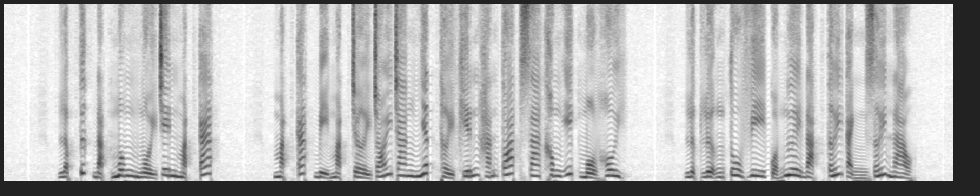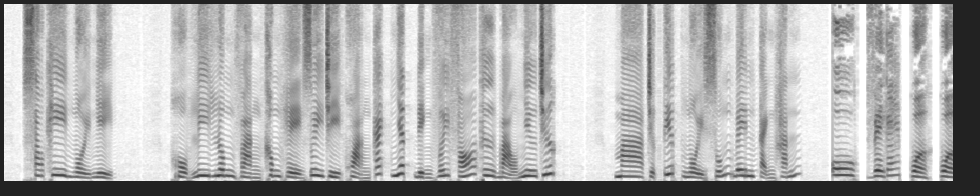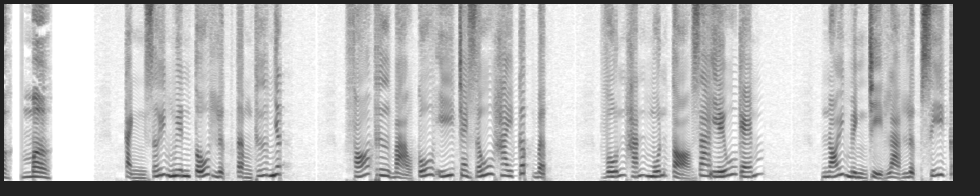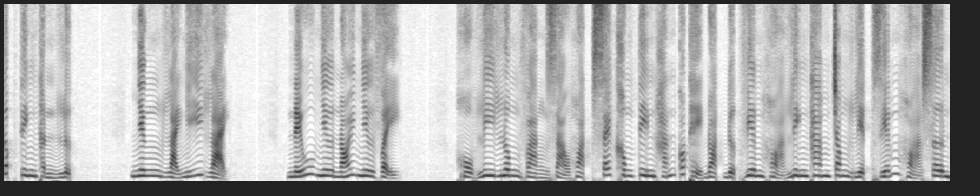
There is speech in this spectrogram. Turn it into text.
Lập tức đặt mông ngồi trên mặt cát. Mặt cát bị mặt trời trói trang nhất thời khiến hắn toát ra không ít mồ hôi. Lực lượng tu vi của ngươi đạt tới cảnh giới nào? Sau khi ngồi nghỉ, hồ ly lông vàng không hề duy trì khoảng cách nhất định với Phó Thư Bảo như trước. Mà trực tiếp ngồi xuống bên cạnh hắn. U, V, K, W, W, M. Cảnh giới nguyên tố lực tầng thứ nhất. Phó Thư Bảo cố ý che giấu hai cấp bậc. Vốn hắn muốn tỏ ra yếu kém. Nói mình chỉ là lực sĩ cấp tinh thần lực. Nhưng lại nghĩ lại. Nếu như nói như vậy. Hồ ly lông vàng rào hoạt sẽ không tin hắn có thể đoạt được viêm hỏa linh tham trong liệt diễm hỏa sơn.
